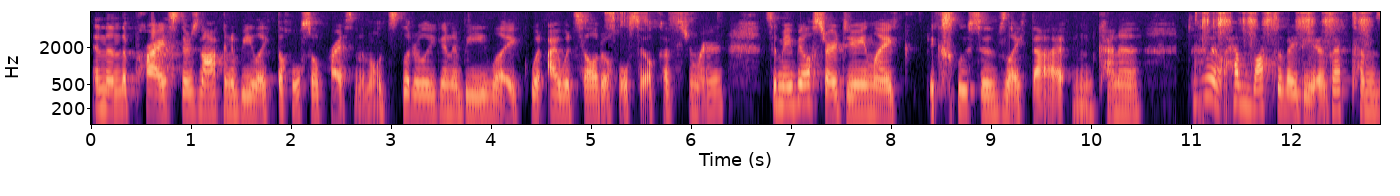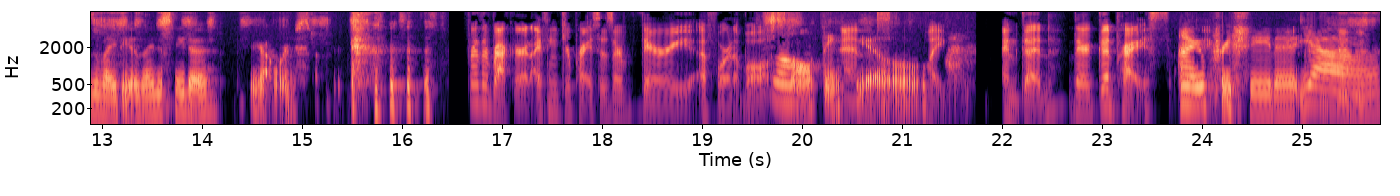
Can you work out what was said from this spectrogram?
And then the price there's not going to be like the wholesale price in the middle. It's literally going to be like what i would sell to a wholesale customer. So maybe i'll start doing like exclusives like that and kind of i don't know i have lots of ideas. I have tons of ideas. I just need to figure out where to start. For the record i think your prices are very affordable. Oh thank you. like and good. They're a good price. I, I appreciate it. Yeah.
